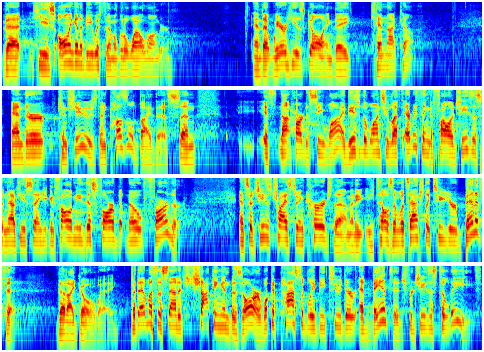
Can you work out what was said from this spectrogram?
that he's only going to be with them a little while longer and that where he is going, they cannot come. And they're confused and puzzled by this. And it's not hard to see why. These are the ones who left everything to follow Jesus, and now he's saying, You can follow me this far, but no farther. And so Jesus tries to encourage them, and he, he tells them, What's actually to your benefit that I go away? But that must have sounded shocking and bizarre. What could possibly be to their advantage for Jesus to leave?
